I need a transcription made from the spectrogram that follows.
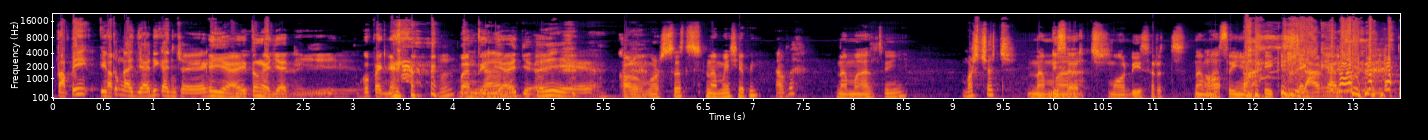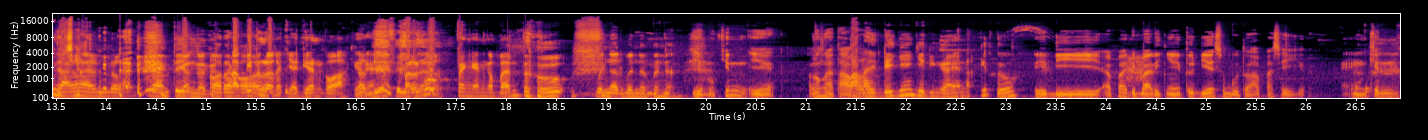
tapi itu nggak jadi kan ceng? Iya itu nggak jadi. Gue pengen bantuin dia aja. Iya. Kalau search namanya siapa? Apa? Nama aslinya? Mars Church? Nama Di search. mau di search nama Oh. aslinya si Kincek. Jangan, jangan dong. Nanti Enggak, enggak, enggak. orang Tapi itu nggak kejadian kok akhirnya. Padahal gue pengen ngebantu. Benar, benar, benar. Ya mungkin iya lo nggak tahu. Kepala idenya jadi nggak enak gitu. di, di apa di baliknya itu dia sebutuh apa sih gitu. Mungkin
